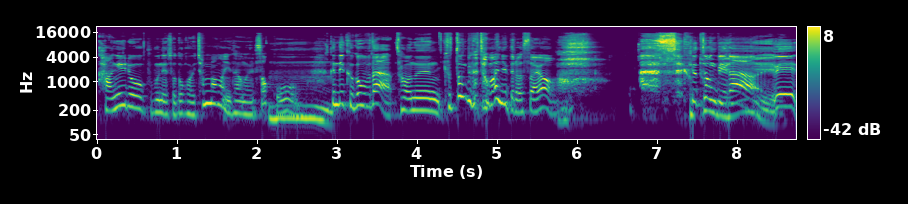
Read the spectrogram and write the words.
강의료 부분에서도 거의 천만 원 이상을 썼고 음. 근데 그거보다 저는 교통비가 더 많이 들었어요. 아, 교통비가 교통비. 왜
